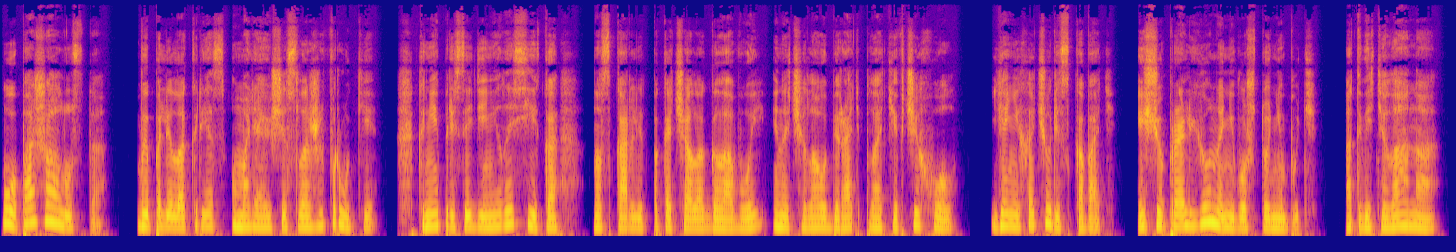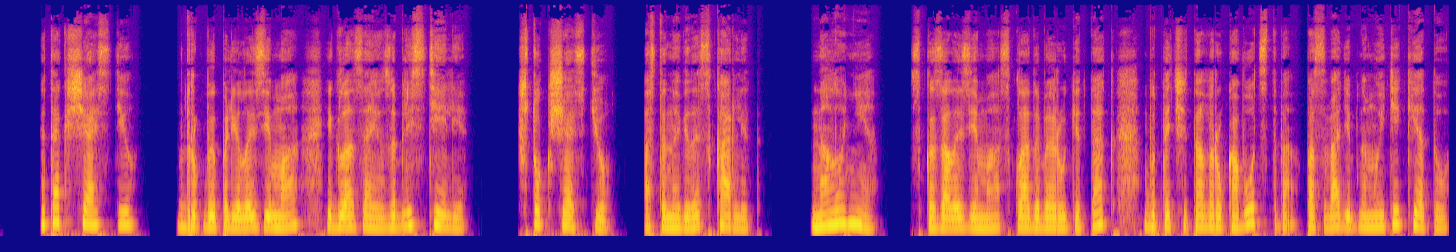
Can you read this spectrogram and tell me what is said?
«О, пожалуйста», – выпалила Крес, умоляюще сложив руки. К ней присоединилась Ика, но Скарлетт покачала головой и начала убирать платье в чехол. «Я не хочу рисковать. Еще пролью на него что-нибудь», – ответила она. «Это к счастью». Вдруг выпалила зима, и глаза ее заблестели. «Что к счастью?» – остановилась Скарлетт. «На луне», сказала Зима, складывая руки так, будто читала руководство по свадебному этикету.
